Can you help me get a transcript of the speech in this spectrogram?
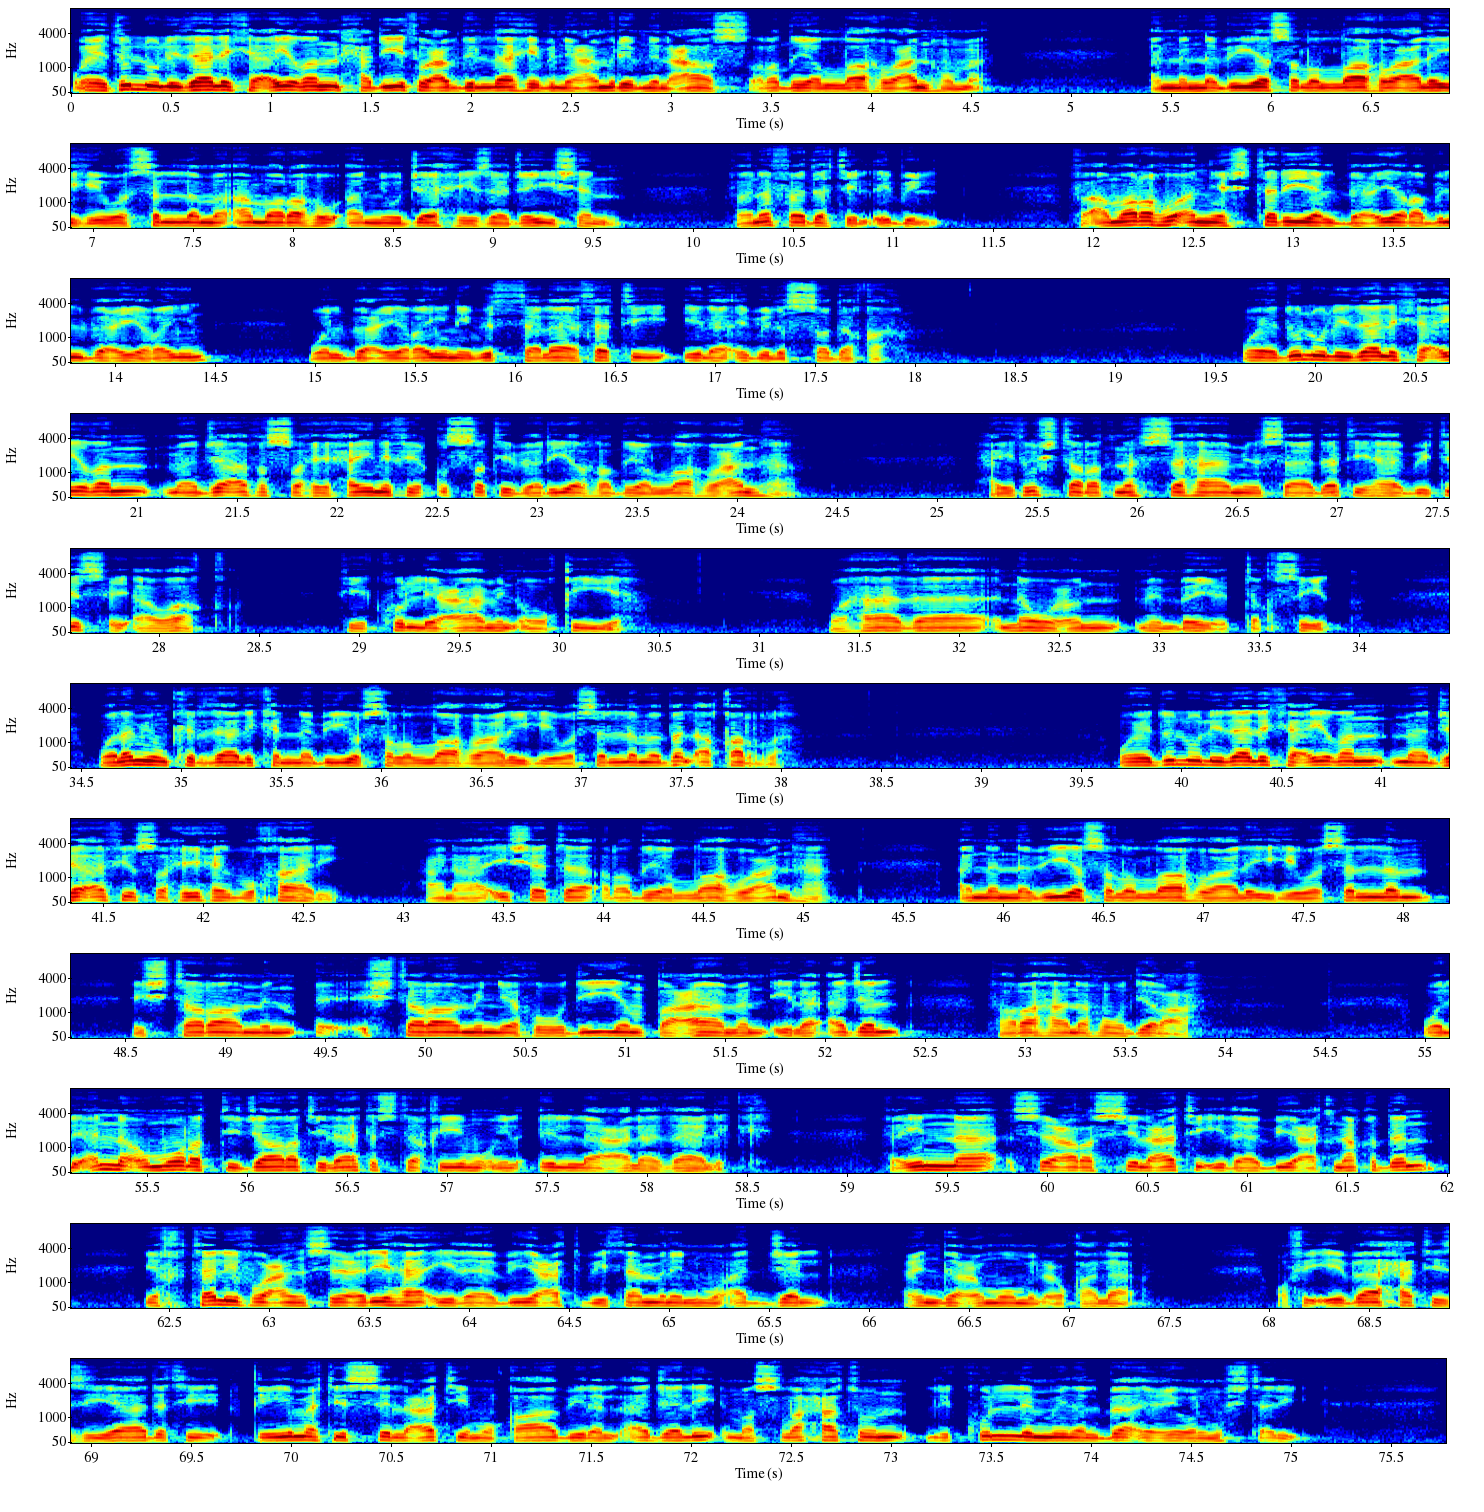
ويدل لذلك أيضا حديث عبد الله بن عمرو بن العاص رضي الله عنهما أن النبي صلى الله عليه وسلم أمره أن يجهز جيشا فنفدت الإبل فأمره أن يشتري البعير بالبعيرين والبعيرين بالثلاثة إلى إبل الصدقة. ويدل لذلك أيضا ما جاء في الصحيحين في قصة بريرة رضي الله عنها حيث اشترت نفسها من سادتها بتسع أواق في كل عام أوقية. وهذا نوع من بيع التقسيط. ولم ينكر ذلك النبي صلى الله عليه وسلم بل أقره. ويدل لذلك أيضا ما جاء في صحيح البخاري عن عائشة رضي الله عنها أن النبي صلى الله عليه وسلم اشترى من اشترى من يهودي طعاما إلى أجل فرهنه درعة. ولأن أمور التجارة لا تستقيم إلا على ذلك. فإن سعر السلعة إذا بيعت نقدا يختلف عن سعرها إذا بيعت بثمن مؤجل عند عموم العقلاء. وفي إباحة زيادة قيمة السلعة مقابل الأجل مصلحة لكل من البائع والمشتري.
